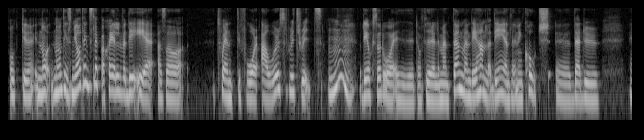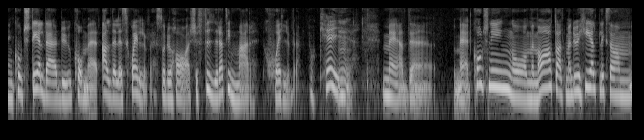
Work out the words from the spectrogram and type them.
Och eh, nå- någonting som jag tänkte släppa själv det är alltså 24 hours retreat. Och Det är också då i de fyra elementen, men det, handlar, det är egentligen en coach eh, där du en coachdel där du kommer alldeles själv. Så du har 24 timmar själv Okej. med, eh, med coachning och med mat och allt. Men du är helt liksom,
